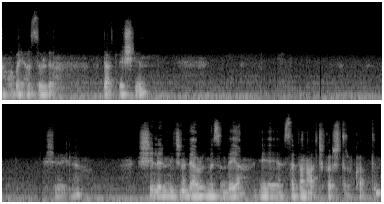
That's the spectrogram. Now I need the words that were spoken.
Ama bayağı sürdü. 4-5 gün. Şöyle. Şişelerin içine devrilmesin diye e, setanal karıştırıp kattım.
